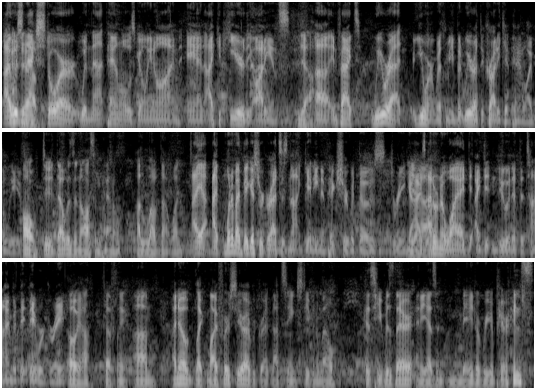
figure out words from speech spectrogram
I good was job. next door when that panel was going on, and I could hear the audience. Yeah. Uh, in fact, we were at you weren't with me, but we were at the Karate Kid panel, I believe. oh, dude, that was an awesome panel. I love that one. I, I one of my biggest regrets is not getting a picture with those three guys. Yeah. I don't know why I, didn't do it at the time, but they, they were great. Oh yeah, definitely. Um, I know, like my first year, I regret not seeing Stephen Amell because he was there and he hasn't made a reappearance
